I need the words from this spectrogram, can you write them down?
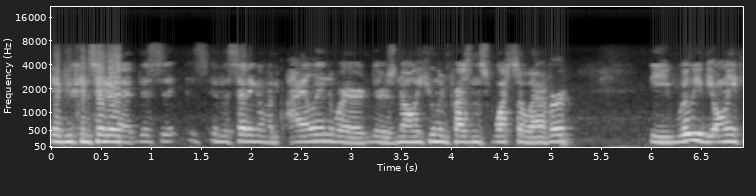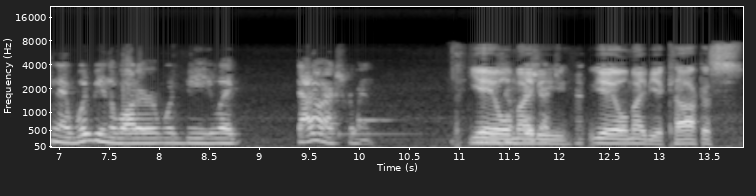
if you consider that this is in the setting of an island where there's no human presence whatsoever. The really the only thing that would be in the water would be like dino excrement. Yeah, Maybe or maybe yeah, or maybe a carcass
